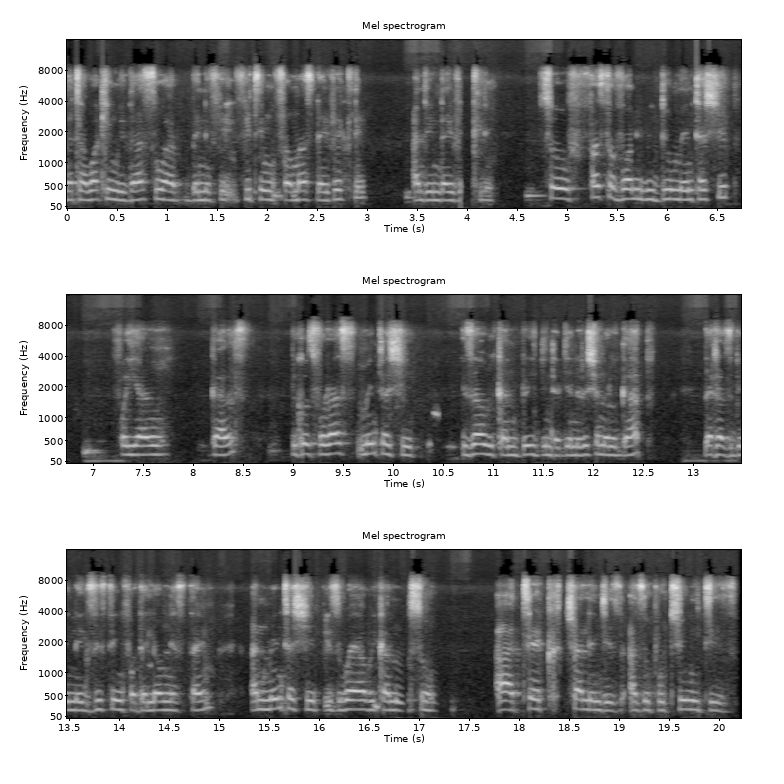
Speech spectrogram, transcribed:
that are working with us who are benefiting from us directly and indirectly. So, first of all, we do mentorship for young girls because for us, mentorship is how we can bridge intergenerational gap that has been existing for the longest time. And mentorship is where we can also uh, take challenges as opportunities.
